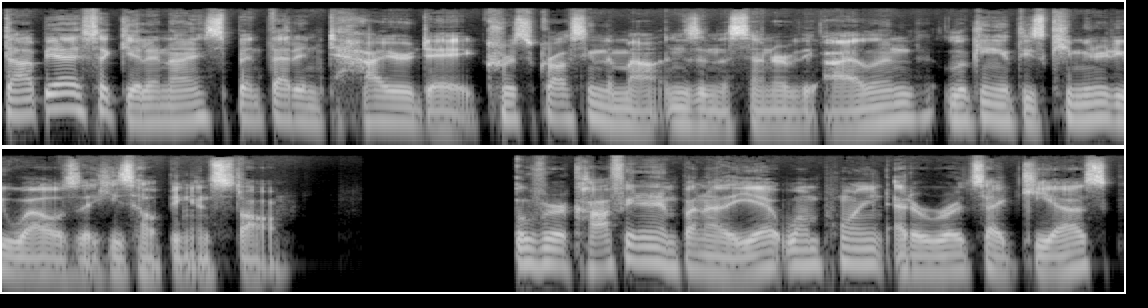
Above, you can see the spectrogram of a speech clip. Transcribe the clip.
Tapia Ezequiel and I spent that entire day crisscrossing the mountains in the center of the island, looking at these community wells that he's helping install. Over a coffee and empanadilla at one point at a roadside kiosk,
